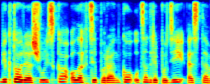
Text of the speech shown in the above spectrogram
Вікторія Шульська, Олег Ціпоренко у центрі подій СТВ.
